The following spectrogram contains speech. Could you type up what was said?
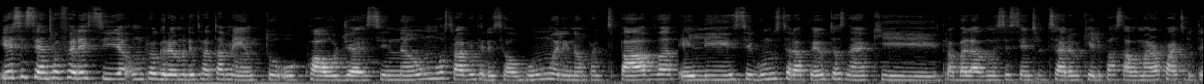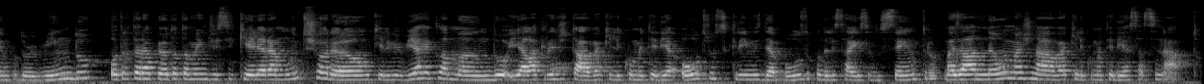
E esse centro oferecia um programa de tratamento, o qual o Jesse não mostrava interesse algum, ele não participava. Ele, segundo os terapeutas, né, que trabalhavam nesse centro, disseram que ele passava a maior parte do tempo dormindo. Outra terapeuta também disse que ele era muito chorão, que ele vivia reclamando e ela acreditava que ele cometeria outros crimes de abuso quando ele saísse do centro, mas ela não imaginava que ele cometeria assassinato.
